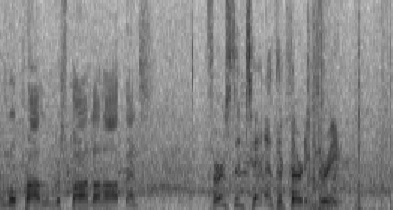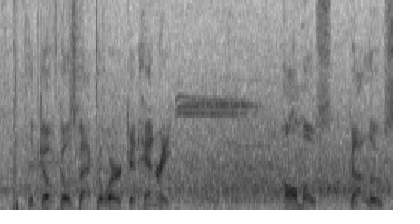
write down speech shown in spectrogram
And will Problem respond on offense. First and 10 at the 33. The GOAT goes back to work, and Henry almost got loose.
